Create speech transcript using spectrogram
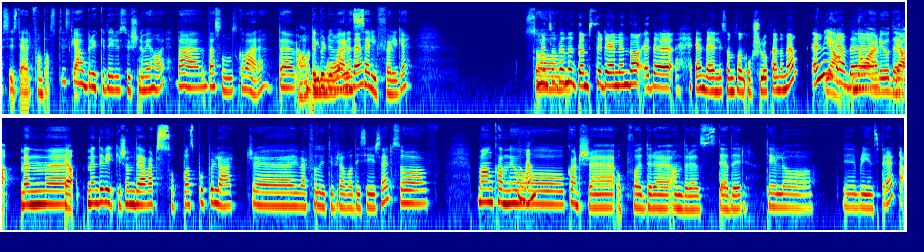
Jeg syns det er helt fantastisk ja, å bruke de ressursene vi har. Det er, det er sånn det skal være. Det, Ja, det burde være en det. selvfølge. Så, Men så denne dumpster-delen da, er det, er det liksom sånn Oslo-fenomen? Eller Ja, er det nå er det jo det, ja. da. Men, eh, Ja. men det virker som det har vært såpass populært, i hvert fall ut ifra hva de sier selv, så man kan jo kanskje oppfordre andre steder til å bli inspirert, da.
